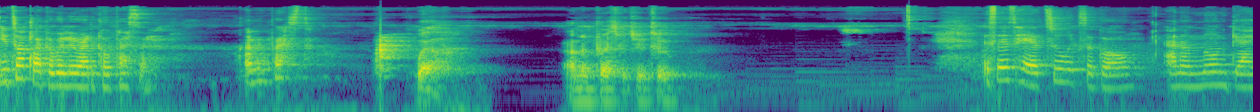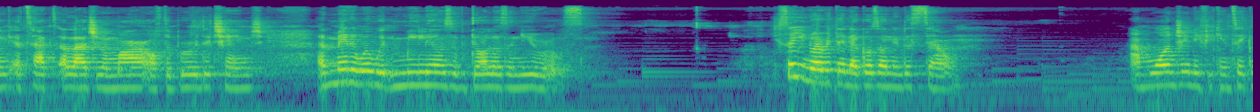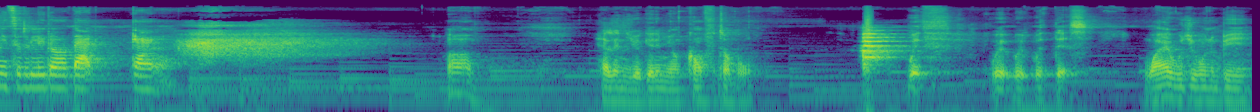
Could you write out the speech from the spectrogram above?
You talk like a really radical person. I'm impressed. Well, I'm impressed with you too. It says here two weeks ago, an unknown gang attacked Alhaji Omar of the Bureau de Change and made away with millions of dollars and euros. You say you know everything that goes on in this town. I'm wondering if you can take me to the leader of that gang. Um, Helen, you're getting me uncomfortable with, with, with this. Why would you want to be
